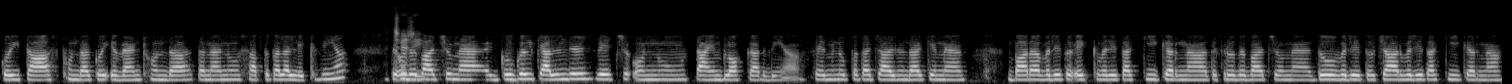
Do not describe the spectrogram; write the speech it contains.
ਕੋਈ ਟਾਸਕ ਹੁੰਦਾ ਕੋਈ ਇਵੈਂਟ ਹੁੰਦਾ ਤਾਂ ਮੈਂ ਉਹਨੂੰ ਸਭ ਤੋਂ ਪਹਿਲਾਂ ਲਿਖਦੀ ਆ ਤੇ ਉਹਦੇ। ਬਾਅਦ ਚ ਮੈਂ ਗੂਗਲ ਕੈਲੰਡਰਸ ਵਿੱਚ ਉਹਨੂੰ ਟਾਈਮ ਬਲੌਕ ਕਰਦੀ ਆ ਫਿਰ ਮੈਨੂੰ ਪਤਾ ਚੱਲ ਜਾਂਦਾ ਕਿ ਮੈਂ 12 ਵਜੇ ਤੋਂ 1 ਵਜੇ ਤੱਕ ਕੀ ਕਰਨਾ ਤੇ ਫਿਰ ਉਹਦੇ ਬਾਅਦ ਚੋਂ ਮੈਂ 2 ਵਜੇ ਤੋਂ 4 ਵਜੇ ਤੱਕ ਕੀ ਕਰਨਾ।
